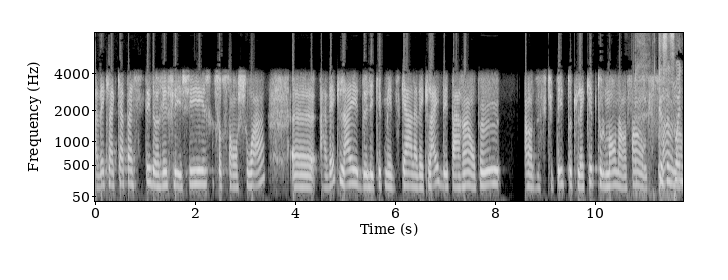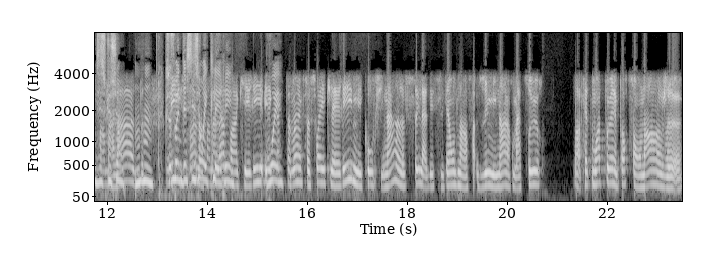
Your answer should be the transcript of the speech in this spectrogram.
avec la capacité de réfléchir sur son choix, euh, avec l'aide de l'équipe médicale, avec l'aide des parents. On peut en discuter toute l'équipe, tout le monde ensemble. que ce soit une discussion, mhm. que ce soit une décision éclairée. exactement, que ce soit éclairé, mais qu'au final, c'est la décision de l'enfant, du mineur mature. En fait, moi, peu importe son âge, euh,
